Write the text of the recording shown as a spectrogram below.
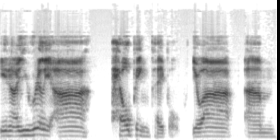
you know you really are helping people. You are um,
